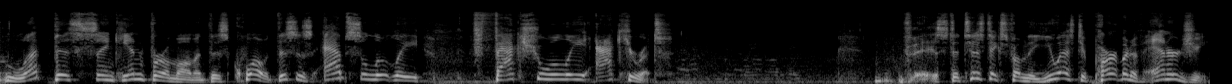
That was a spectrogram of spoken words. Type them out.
let this sink in for a moment. This quote, this is absolutely factually accurate. Statistics from the U.S. Department of Energy.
